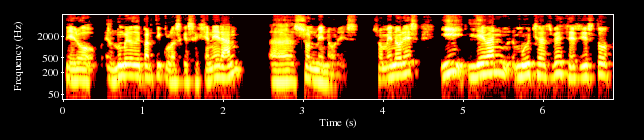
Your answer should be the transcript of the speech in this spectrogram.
pero el número de partículas que se generan eh, son menores. Son menores y llevan muchas veces, y esto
